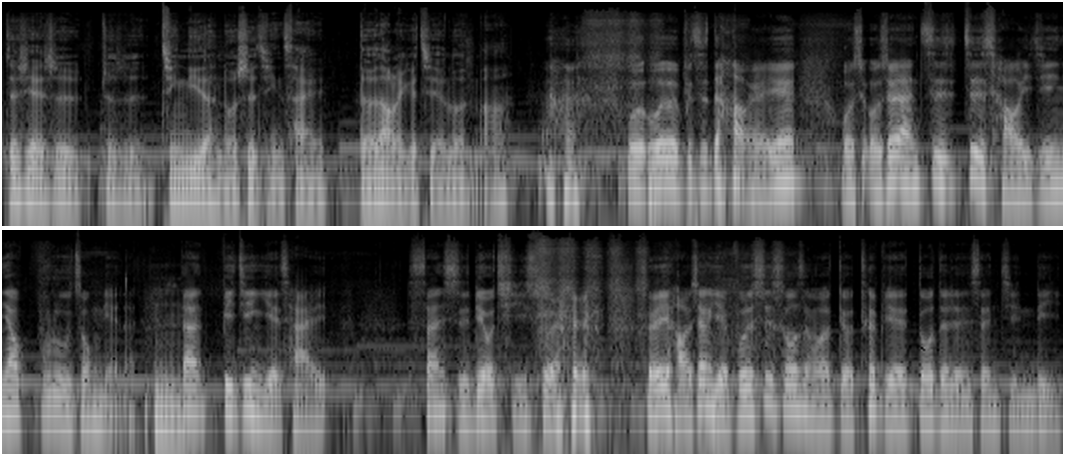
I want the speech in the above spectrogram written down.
这些也是就是经历了很多事情才得到了一个结论吗。我我也不知道哎、因为我我虽然自自嘲已经要步入中年了，嗯，但毕竟也才三十六七岁，所以好像也不是说什么有特别多的人生经历。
